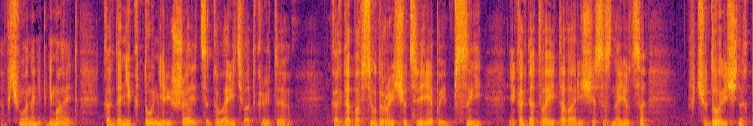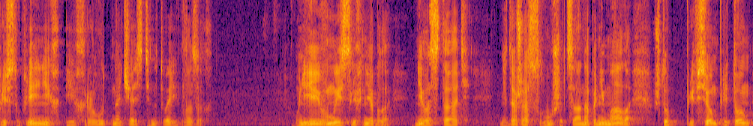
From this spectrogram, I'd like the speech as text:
а почему она не понимает – когда никто не решается говорить в открытую, когда повсюду рыщут свирепые псы, и когда твои товарищи сознаются в чудовищных преступлениях и их рвут на части на твоих глазах. У нее и в мыслях не было ни восстать, ни даже ослушаться. Она понимала, что при всем при том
